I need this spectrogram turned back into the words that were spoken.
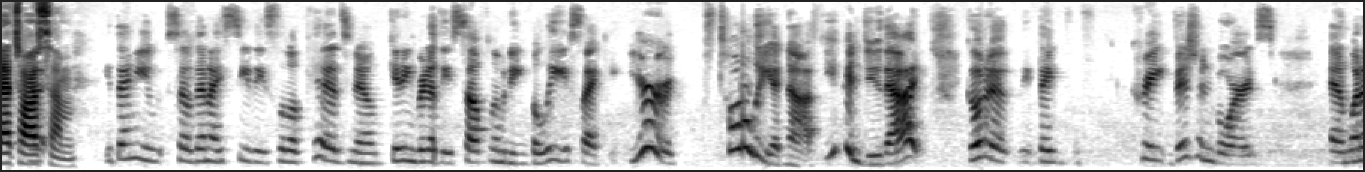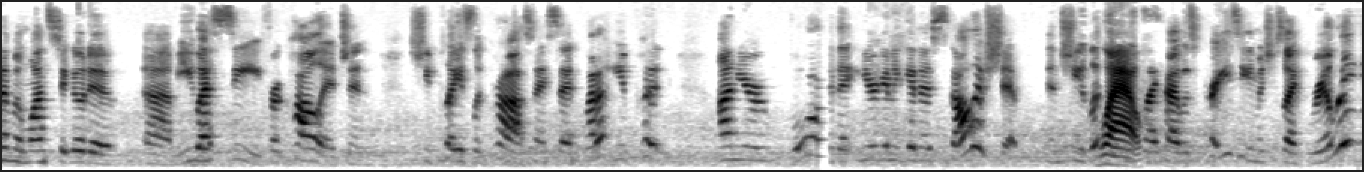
That's But- awesome. Then you, so then I see these little kids, you know, getting rid of these self limiting beliefs. Like, you're totally enough. You can do that. Go to, they create vision boards. And one of them wants to go to um, USC for college and she plays lacrosse. And I said, why don't you put on your board that you're going to get a scholarship? And she looked Wow. at me like I was crazy. And she's like, really?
